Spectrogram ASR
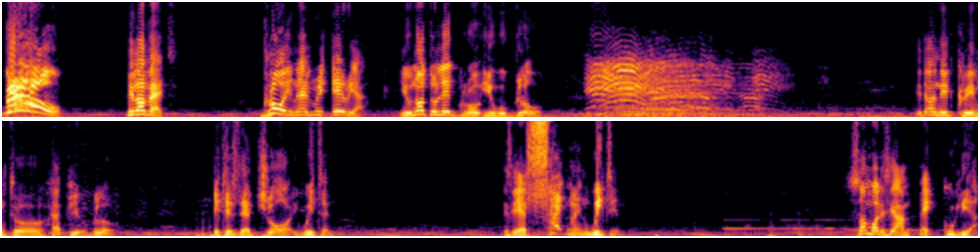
Grow. Beloved, grow in every area. You not only grow, you will glow. You don't need cream to help you glow. It is the joy waiting. It's the excitement waiting. Somebody say, I'm peculiar.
